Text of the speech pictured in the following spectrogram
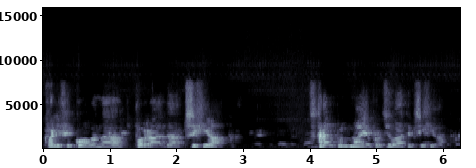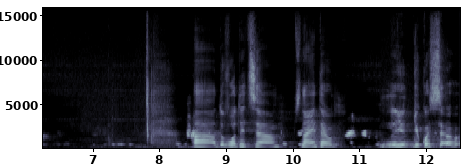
кваліфікована порада психіатра. З Трампом має працювати психіатр. А, доводиться, знаєте, якось е, е,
